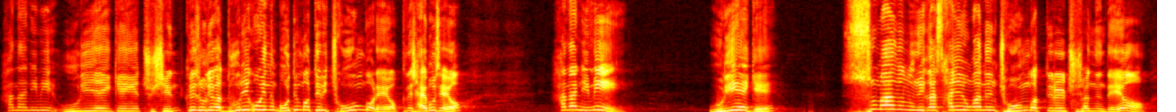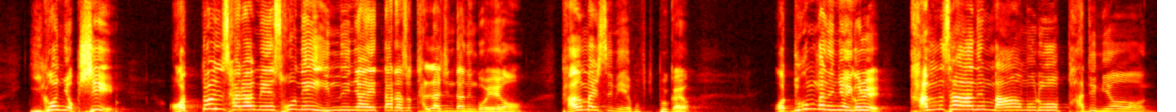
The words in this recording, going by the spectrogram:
하나님이 우리에게 주신 그래서 우리가 누리고 있는 모든 것들이 좋은 거래요. 근데 잘 보세요. 하나님이 우리에게 수많은 우리가 사용하는 좋은 것들을 주셨는데요. 이건 역시 어떤 사람의 손에 있느냐에 따라서 달라진다는 거예요. 다음 말씀이에요. 보- 볼까요? 어, 누군가는요 이거를 감사하는 마음으로 받으면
